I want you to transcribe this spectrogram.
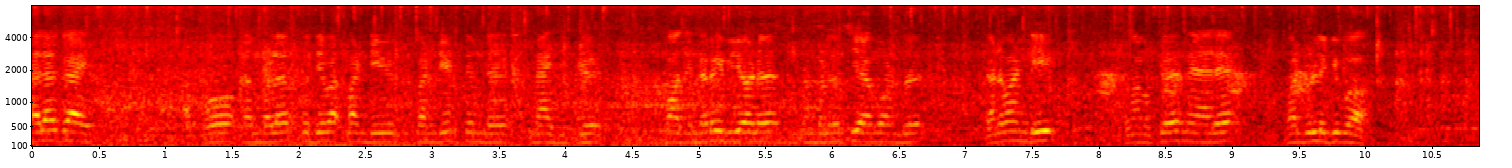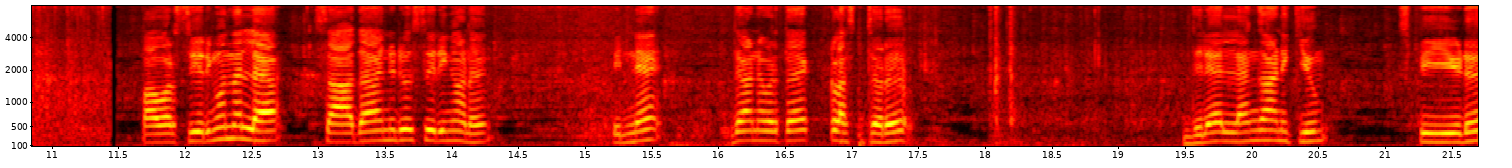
ഹലോ ഗായ്സ് അപ്പോൾ നമ്മൾ പുതിയ വണ്ടി വണ്ടി എടുത്തിട്ടുണ്ട്. മാജിക് അപ്പോൾ അതിന്റെ റിവ്യൂ ആണ് നമ്മൾ ചെയ്യാൻ പോകുന്നത് കാരണം വണ്ടി. നമുക്ക് നേരെ വണ്ടി ഉള്ളിലേക്ക് പോവാം. പവർ സ്റ്റിയറിംഗ് ഒന്നല്ല. സാധാരണ ഒരു സ്റ്റിയറിംഗ് ആണ്. പിന്നെ ഇതാണ് ഇവിടുത്തെ ക്ലസ്റ്റർ ഇതിലെല്ലാം കാണിക്കും. സ്പീഡ്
